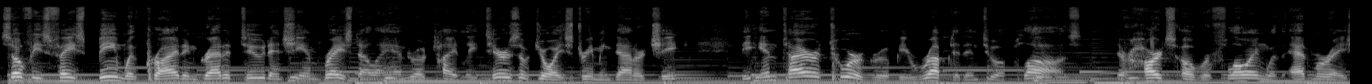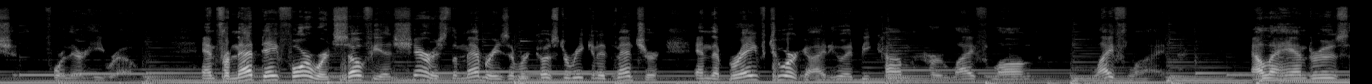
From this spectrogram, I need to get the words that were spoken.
Sophie's face beamed with pride and gratitude, and she embraced Alejandro tightly, tears of joy streaming down her cheek. The entire tour group erupted into applause, their hearts overflowing with admiration for their hero. And from that day forward, Sofia cherished the memories of her Costa Rican adventure and the brave tour guide who had become her lifelong lifeline. Alejandro's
